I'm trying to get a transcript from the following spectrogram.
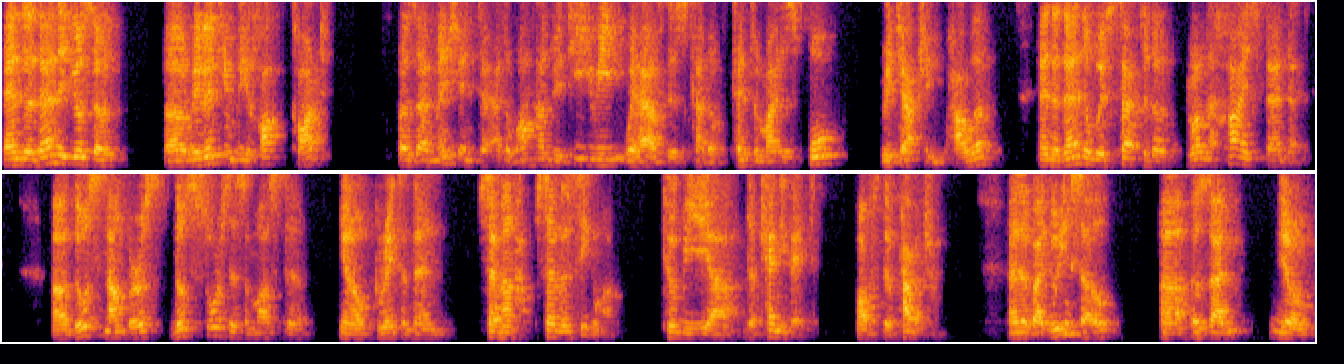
And then they use a, a relatively hot card. As I mentioned, at 100 TeV, we have this kind of 10 to minus 4 rejection power. And then we set to the rather high standard. Uh, those numbers, those sources must, uh, you know, greater than seven, seven sigma to be uh, the candidate of the Pevatron. And by doing so, uh, as I, you know,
